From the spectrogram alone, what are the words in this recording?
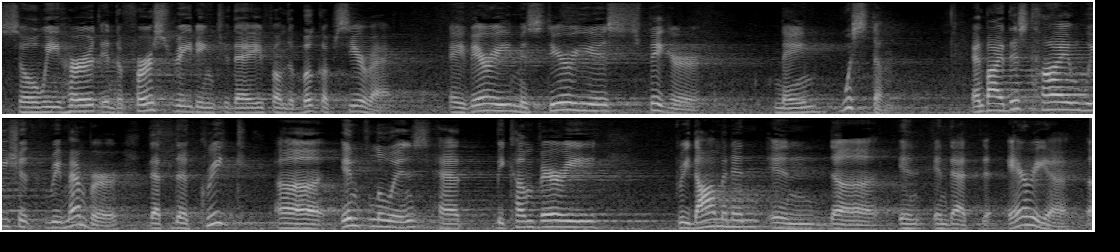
So we heard in the first reading today from the book of Sirach a very mysterious figure named Wisdom. And by this time, we should remember that the Greek uh, influence had become very predominant in, uh, in, in that area, uh,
